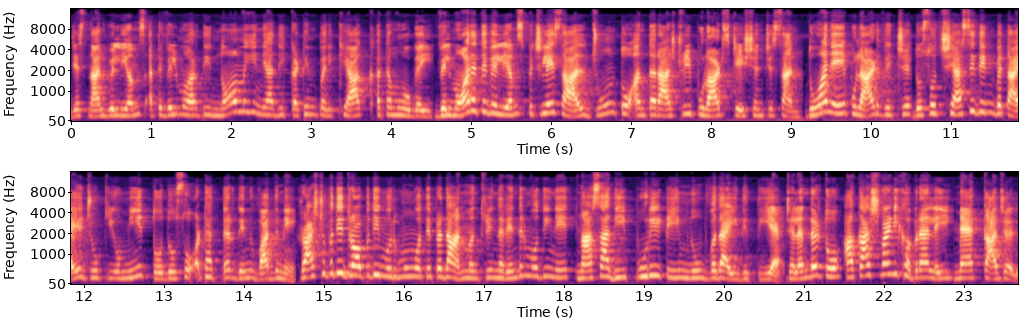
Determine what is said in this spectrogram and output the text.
ਜਿਸ ਨਾਲ ਵਿਲੀਅਮਸ ਅਤੇ ਵਿਲਮੋਰ ਦੀ 9 ਮਹੀਨਿਆਂ ਦੀ ਕਠਿਨ ਪ੍ਰੀਖਿਆ ਖਤਮ ਹੋ ਗਈ। ਵਿਲਮੋਰ ਅਤੇ ਵਿਲੀਅਮਸ ਪਿਛਲੇ ਸਾਲ ਜੂਨ ਤੋਂ ਅੰਤਰਰਾਸ਼ਟਰੀ ਪੁਲਾੜ ਸਟੇਸ਼ਨ 'ਚ ਸਨ। ਦੋਵਾਂ ਨੇ ਪੁਲਾੜ ਵਿੱਚ 286 ਦਿਨ ਬਿਤਾਏ, ਜੋ ਕਿ ਉਮੀਦ ਤੋਂ 278 ਦਿਨ ਵੱਧ ਨੇ। ਰਾਸ਼ਟਰਪਤੀ ਦ੍ਰੌਪਦੀ ਮੁਰਮੂ ਅਤੇ ਪ੍ਰਧਾਨ ਮੰਤਰੀ ਨਰਿੰਦਰ ਮੋਦੀ ਨੇ ਨਾਸਾ ਦੀ ਪੂਰੀ ਟੀਮ ਨੂੰ ਵਧਾਈ ਦਿੱਤੀ ਹੈ। ਜਲੰਧਰ ਤੋਂ ਆਕਾਸ਼ਵਾਣੀ ਖਬਰਾਂ ਲਈ ਮੈਂ ਕਾਜਲ।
